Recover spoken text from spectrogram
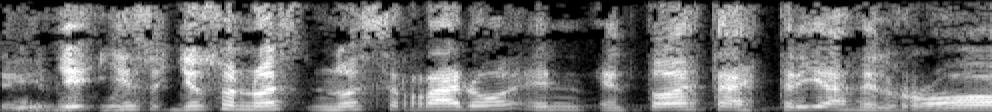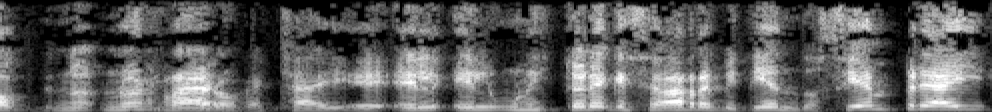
y, eso, no es, no es raro en, todas estas estrellas del rock, no, no es raro, ¿cachai? Es una historia que se va repitiendo. Siempre hay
